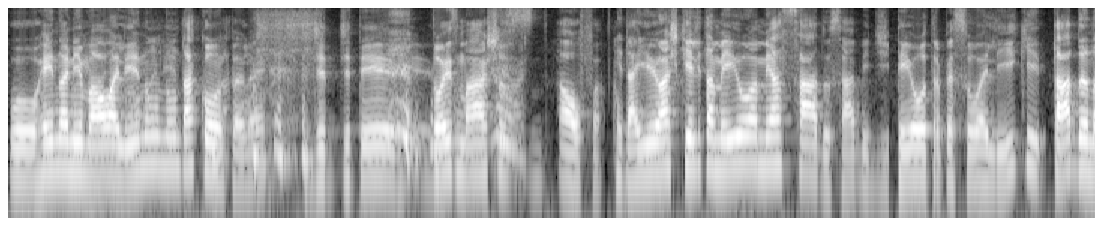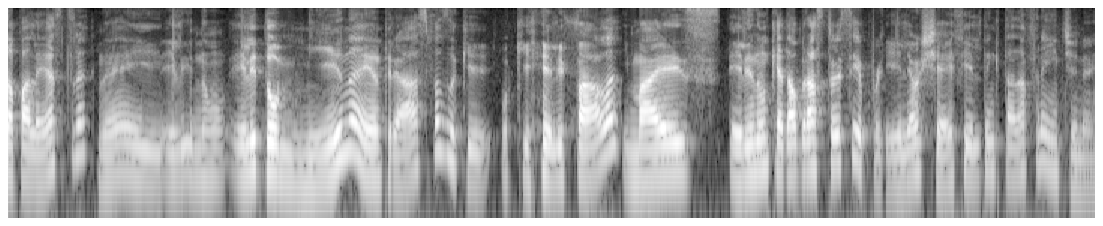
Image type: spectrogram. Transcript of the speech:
O reino animal ali não, não dá conta, né? De, de ter dois machos alfa. E daí eu acho que ele tá meio ameaçado, sabe? De ter outra pessoa ali que tá dando a palestra, né? E ele não. Ele domina, entre aspas, o que, o que ele fala, mas ele não quer dar o braço torcer, porque ele é o chefe e ele tem que estar na frente, né?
